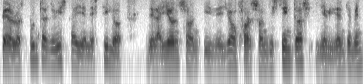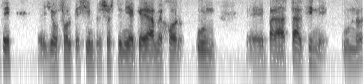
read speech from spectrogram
pero los puntos de vista y el estilo de la Johnson y de John Ford son distintos y evidentemente eh, John Ford que siempre sostenía que era mejor un para adaptar al cine un,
